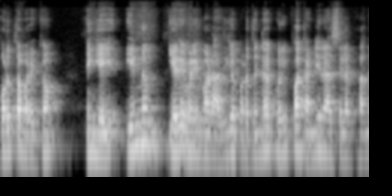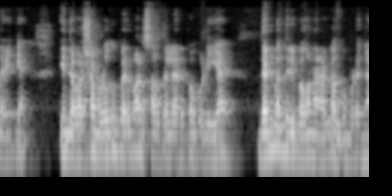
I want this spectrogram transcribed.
பொறுத்த வரைக்கும் நீங்கள் இன்னும் இறை வழிபாடு அதிகப்படுத்துங்க. குறிப்பாக கன்னிராசியில் பிறந்தவங்க இந்த வருஷம் முழுவதும் பெருமாள் சரத்தில் இருக்கக்கூடிய தன்வந்திரி பகவானை நல்லா கும்பிடுங்க.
